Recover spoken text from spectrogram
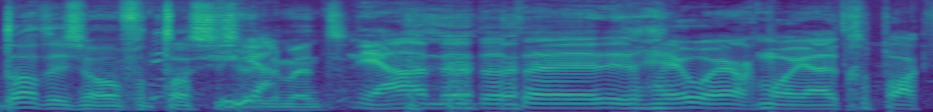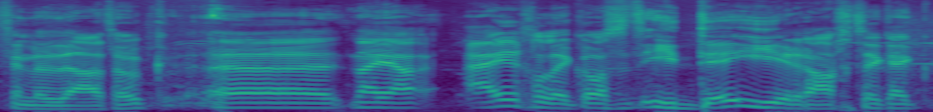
Dat is wel een fantastisch ja, element. Ja, dat, dat eh, is heel erg mooi uitgepakt inderdaad ook. Eh, nou ja, eigenlijk was het idee hierachter... Kijk,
